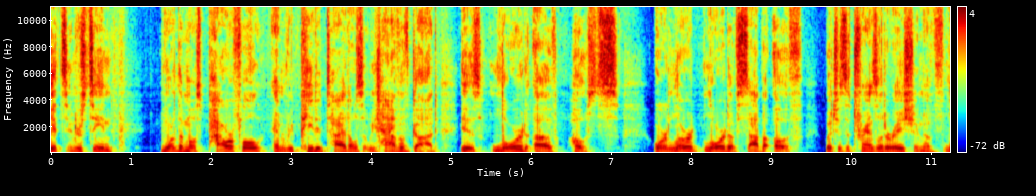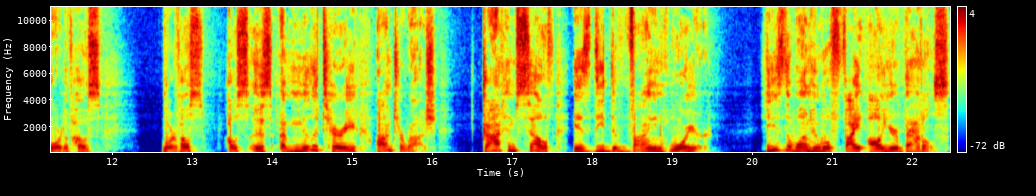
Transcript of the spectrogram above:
it's interesting. One of the most powerful and repeated titles that we have of God is Lord of Hosts, or Lord, Lord of Sabaoth, which is a transliteration of Lord of Hosts. Lord of Hosts, hosts is a military entourage. God Himself is the divine warrior. He's the one who will fight all your battles.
